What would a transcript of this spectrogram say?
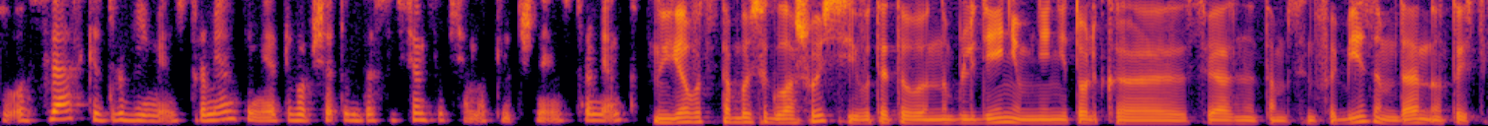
в связке с другими инструментами. Это вообще тогда совсем-совсем отличный инструмент. Ну, я вот с тобой соглашусь, и вот это наблюдение у меня не только связано там с инфобизом, да, ну, то есть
